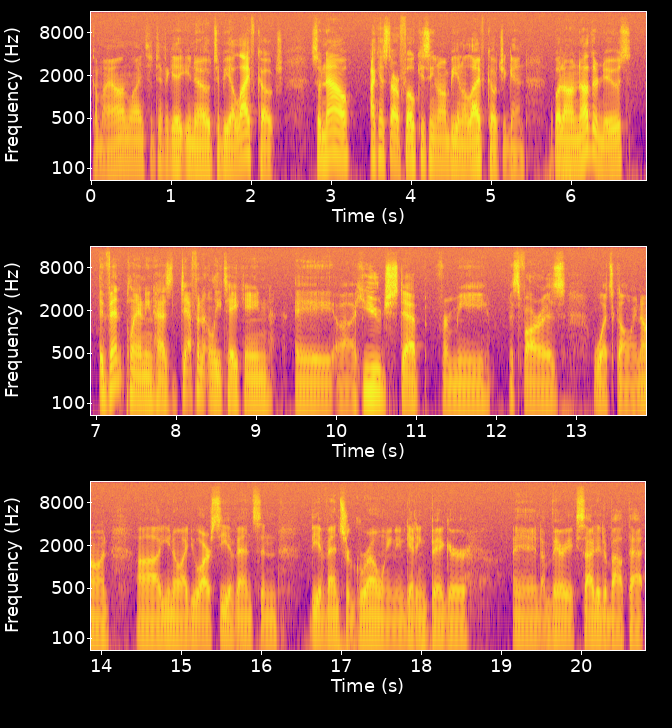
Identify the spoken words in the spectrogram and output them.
got my online certificate, you know, to be a life coach. So now I can start focusing on being a life coach again. But on other news, event planning has definitely taken a, a huge step for me as far as what's going on. Uh, you know, I do RC events and the events are growing and getting bigger and I'm very excited about that.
